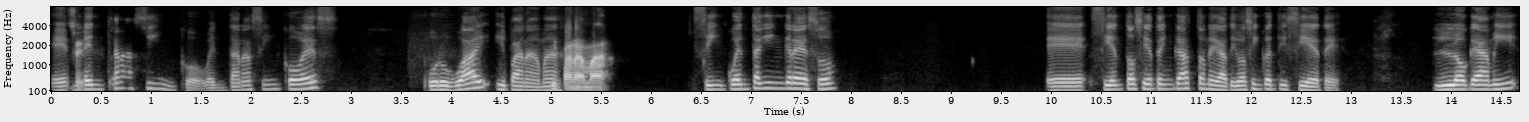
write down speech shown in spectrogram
Eh, Sí. Ventana 5, ventana 5 es Uruguay y Panamá. Y Panamá. 50 en ingresos, eh, 107 en gastos, negativo 57. Lo que a mí,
